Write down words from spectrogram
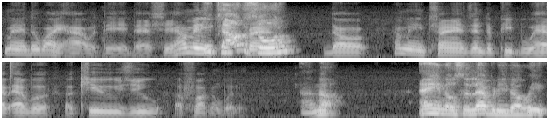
Man, Dwight Howard did that shit. How many He counted on him. dog? How many transgender people have ever accused you of fucking with them? I know. I ain't no celebrity though either.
